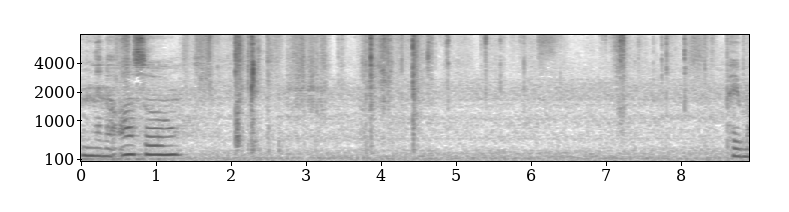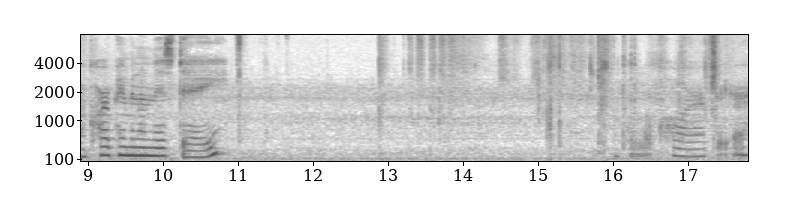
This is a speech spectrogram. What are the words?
And then I also paid my car payment on this day. There.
